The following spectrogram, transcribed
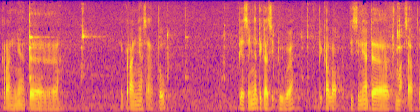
Kerannya ada ini kerannya satu biasanya dikasih dua tapi kalau di sini ada cuma satu.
